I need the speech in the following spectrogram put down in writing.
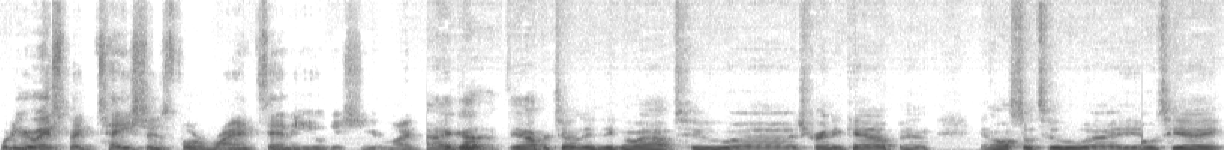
What are your expectations for Ryan Tannehill this year, Mike? I got the opportunity to go out to uh, training camp and and also to a OTA.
